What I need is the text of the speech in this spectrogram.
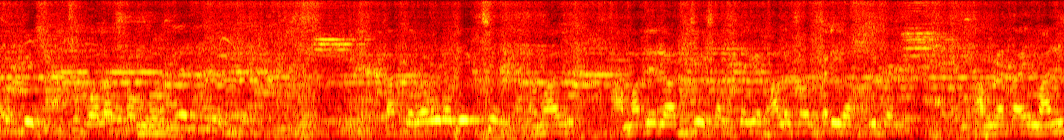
খুব বেশি কিছু বলা সম্ভব নয়। ডাক্তারবাবুরা দেখছেন আমার আমাদের রাজ্যে সব থেকে ভালো সরকারি হসপিটাল আমরা তাই মানি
